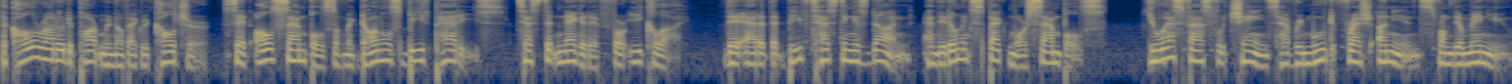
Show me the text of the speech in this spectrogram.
The Colorado Department of Agriculture said all samples of McDonald's beef patties tested negative for E. coli. They added that beef testing is done and they don't expect more samples. US fast food chains have removed fresh onions from their menu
